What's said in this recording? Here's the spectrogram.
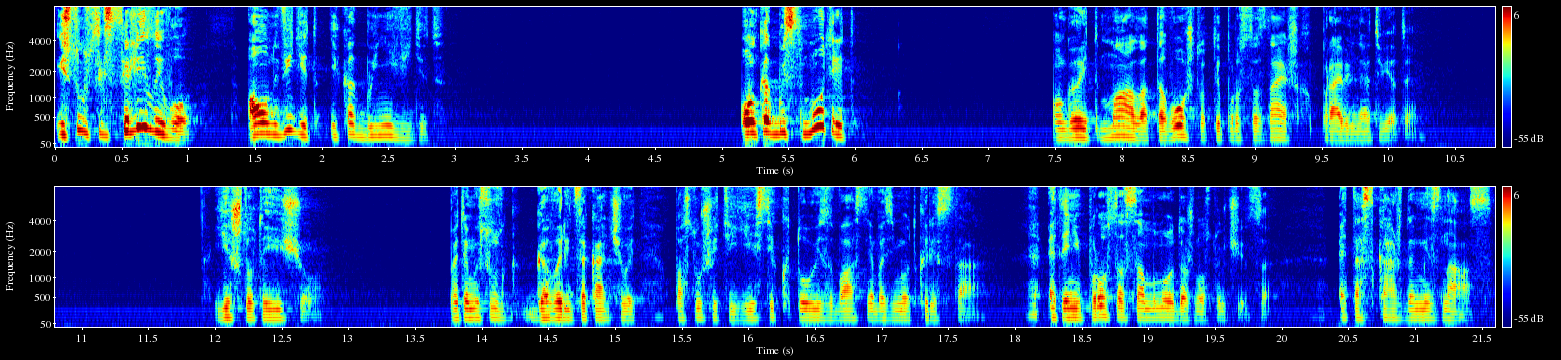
Иисус исцелил его, а он видит и как бы не видит. Он как бы смотрит, он говорит, мало того, что ты просто знаешь правильные ответы. Есть что-то еще – Поэтому Иисус говорит, заканчивает, послушайте, если кто из вас не возьмет креста, это не просто со мной должно случиться, это с каждым из нас.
